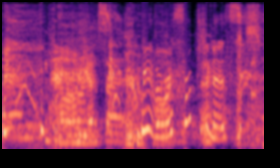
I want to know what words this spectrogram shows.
Hello, yes. We have a receptionist.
